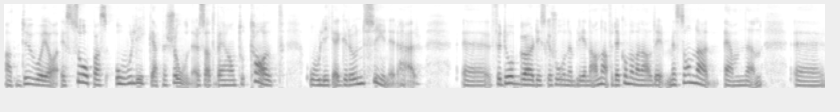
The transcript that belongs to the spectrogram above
att du och jag är så pass olika personer så att vi har en totalt olika grundsyn i det här. Eh, för då bör diskussionen bli en annan, för det kommer man aldrig, med sådana ämnen eh,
